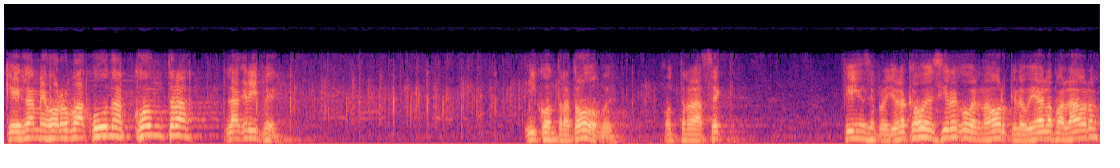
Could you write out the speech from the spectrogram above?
que es la mejor vacuna contra la gripe. Y contra todo, pues, contra la SEC. Fíjense, pero yo le acabo de decir al gobernador que le voy a dar la palabra,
